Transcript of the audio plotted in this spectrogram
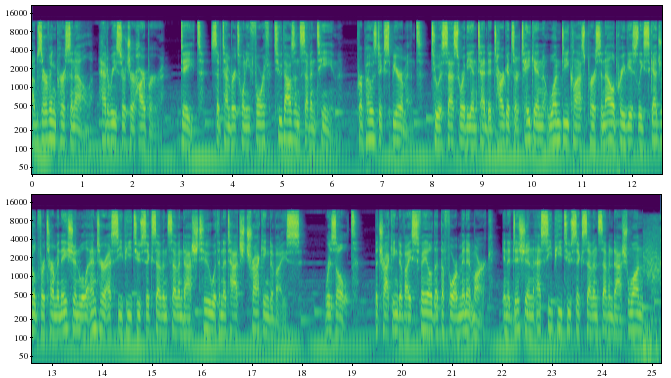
Observing Personnel Head Researcher Harper. Date September 24, 2017 Proposed experiment. To assess where the intended targets are taken, one D-Class personnel previously scheduled for termination will enter SCP-2677-2 with an attached tracking device. Result. The tracking device failed at the 4-minute mark. In addition, SCP-2677-1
